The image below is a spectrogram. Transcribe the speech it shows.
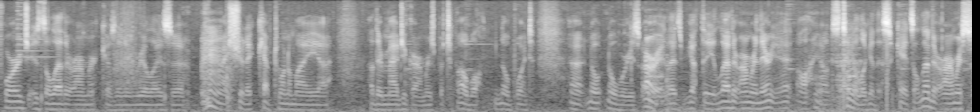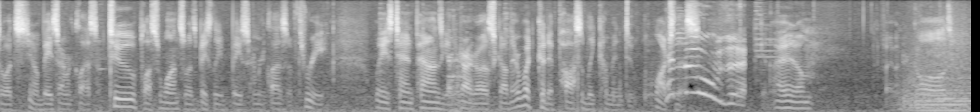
forge is the leather armor, because I didn't realize uh, I should have kept one of my uh, other magic armors, but oh well, no point. Uh, no no worries. Alright, let's we got the leather armor there. Yeah, oh, you know, let's take a look at this. Okay, it's a leather armor, so it's, you know, base armor class of 2 plus 1, so it's basically base armor class of 3. Weighs 10 pounds, you got the gargoyle skull there. What could it possibly come into? Watch this. Get an item. 500 gold.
